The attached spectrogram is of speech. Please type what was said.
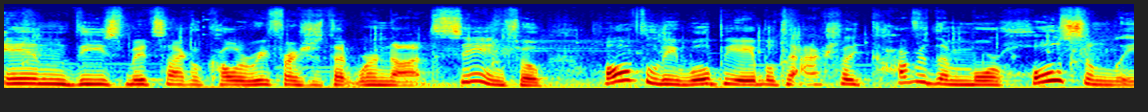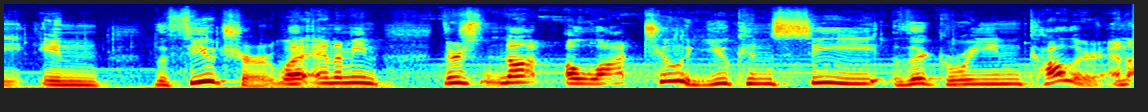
in these mid-cycle color refreshes that we're not seeing. So hopefully we'll be able to actually cover them more wholesomely in the future. And I mean, there's not a lot to it. You can see the green color. And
